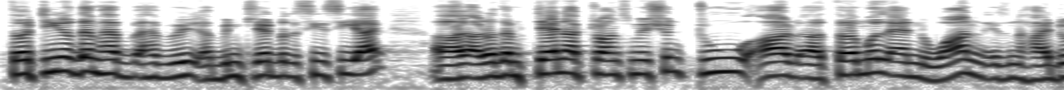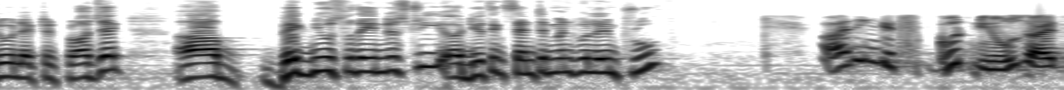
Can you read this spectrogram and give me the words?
13 of them have, have, be- have been cleared by the CCI. Uh, out of them, 10 are transmission, 2 are uh, thermal, and 1 is an hydroelectric project. Uh, big news for the industry. Uh, do you think sentiment will improve? I think it's good news. I'd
